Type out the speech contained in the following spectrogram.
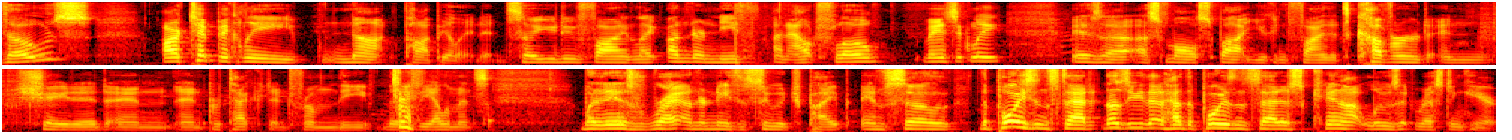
those are typically not populated. So you do find like underneath an outflow, basically, is a, a small spot you can find that's covered and shaded and, and protected from the, the, the elements but it is right underneath the sewage pipe. And so the poison status, those of you that have the poison status cannot lose it resting here.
